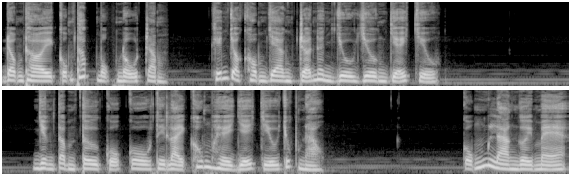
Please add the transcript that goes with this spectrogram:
Đồng thời cũng thắp một nụ trầm, Khiến cho không gian trở nên du dương dễ chịu Nhưng tâm tư của cô thì lại không hề dễ chịu chút nào. Cũng là người mẹ,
